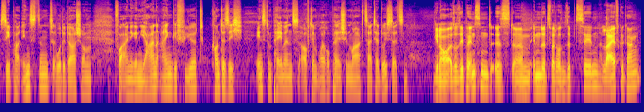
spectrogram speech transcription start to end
SEPA Instant wurde da schon vor einigen Jahren eingeführt. Konnte sich Instant Payments auf dem europäischen Markt seither durchsetzen? Genau, also SEPA Instant ist ähm, Ende 2017 live gegangen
